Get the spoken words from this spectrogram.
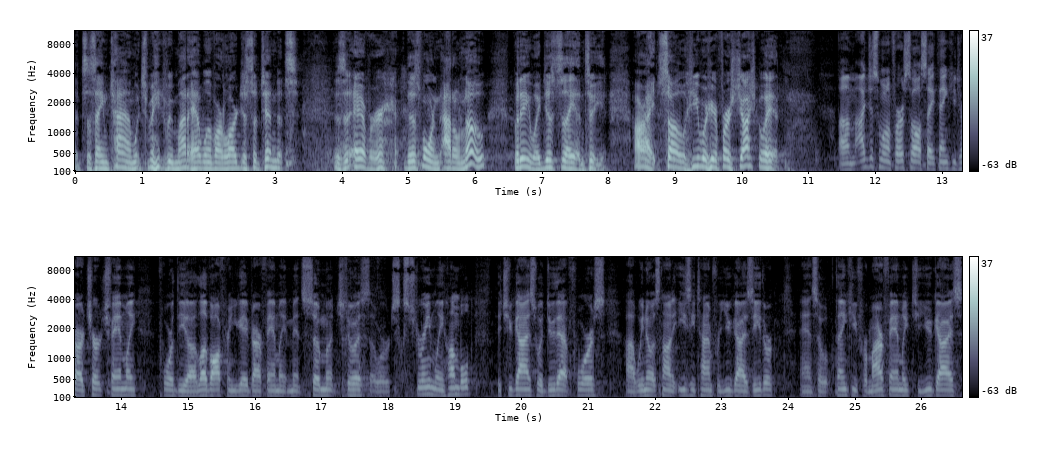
at the same time, which means we might have had one of our largest attendance ever this morning. I don't know, but anyway, just saying to you. All right, so you were here first, Josh. Go ahead. Um, I just want to first of all say thank you to our church family for the uh, love offering you gave to our family. It meant so much to us. We're extremely humbled that you guys would do that for us. Uh, we know it's not an easy time for you guys either. And so thank you from our family to you guys.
